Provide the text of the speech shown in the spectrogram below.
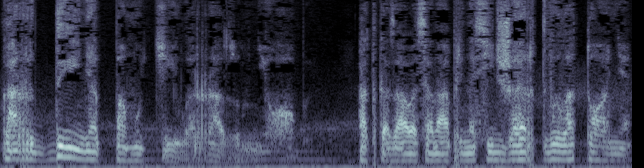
Гордыня помутила разум Необы. Отказалась она приносить жертвы Латоне,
